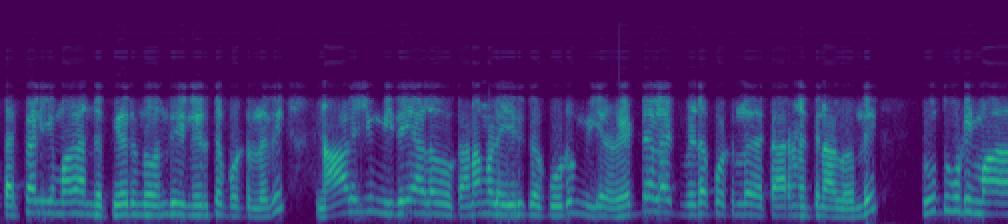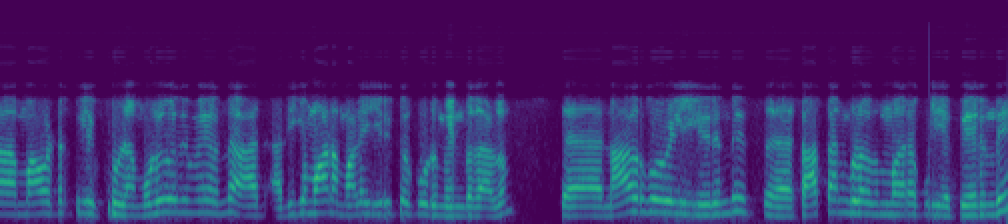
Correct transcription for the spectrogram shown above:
தற்காலிகமாக அந்த பேருந்து வந்து நிறுத்தப்பட்டுள்ளது. நாளையும் இதே அளவு கனமழை இருக்கக்கூடும். ரெட் அலர்ட் விடப்பட்டுள்ள காரணத்தினால் வந்து தூத்துக்குடி மா மாவட்டத்தில் முழுவதுமே வந்து அதிகமான மழை இருக்கக்கூடும் என்பதாலும் நாகர்கோவிலில் இருந்து சாத்தான்குளம் வரக்கூடிய பேருந்து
